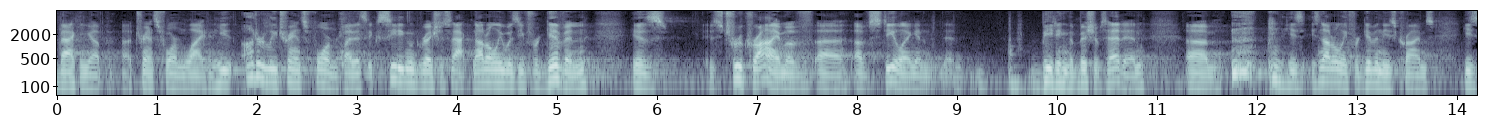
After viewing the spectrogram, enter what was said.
backing up a transformed life. And he's utterly transformed by this exceedingly gracious act. Not only was he forgiven his, his true crime of, uh, of stealing and, and beating the bishop's head in. Um, he's, he's not only forgiven these crimes, he's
